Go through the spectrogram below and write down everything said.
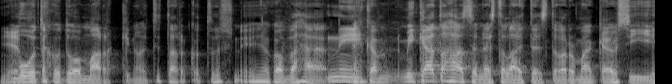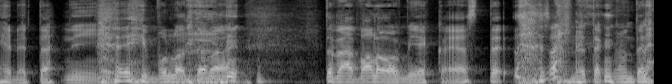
Jep. muuta kuin tuo markkinointitarkoitus, niin joka vähän, Niin. niin. ehkä mikä tahansa näistä laitteista varmaan käy siihen, että Niin. ei, mulla on tämä, tämä valomiekka ja sitten sanon, että kuuntele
